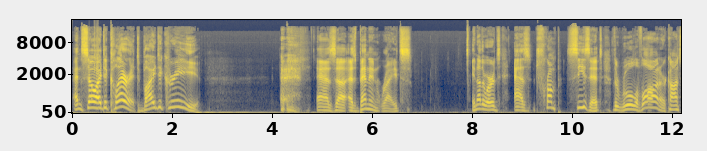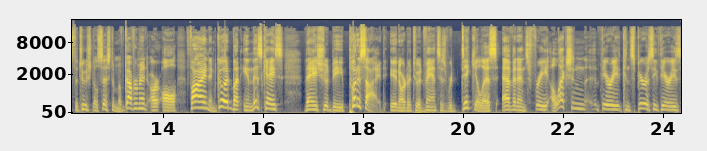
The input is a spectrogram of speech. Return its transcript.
And so I declare it by decree. as uh, as Benen writes, in other words, as Trump sees it, the rule of law and our constitutional system of government are all fine and good, but in this case, they should be put aside in order to advance his ridiculous evidence free election theory, conspiracy theories.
